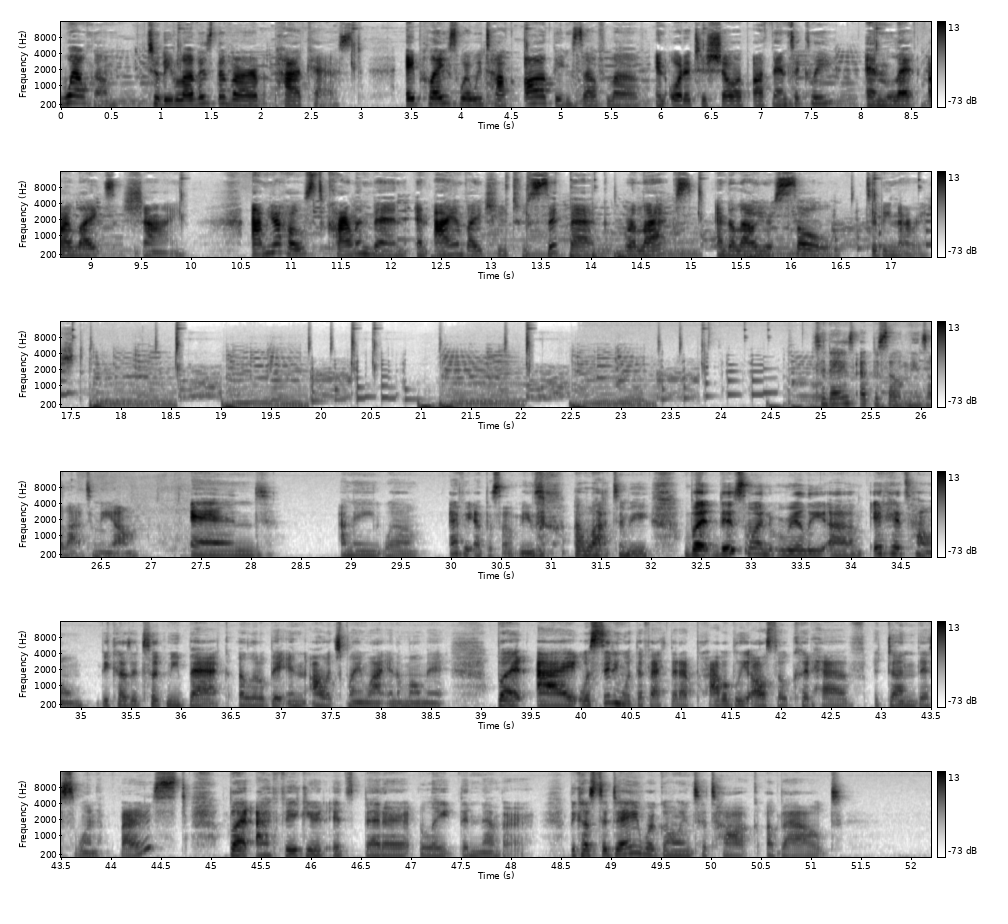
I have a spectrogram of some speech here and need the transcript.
Welcome to the Love is the Verb podcast, a place where we talk all things self love in order to show up authentically and let our lights shine. I'm your host, Carlin Ben, and I invite you to sit back, relax, and allow your soul to be nourished. Today's episode means a lot to me, y'all. And I mean, well, every episode means a lot to me. But this one really um, it hits home because it took me back a little bit and i'll explain why in a moment. But i was sitting with the fact that i probably also could have done this one first but i figured it's better late than never. Because today we're going to talk about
